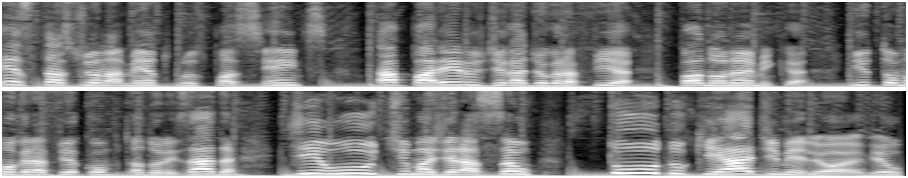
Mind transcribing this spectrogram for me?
estacionamento para os pacientes, aparelhos de radiografia panorâmica e tomografia computadorizada de última geração, tudo que há de melhor, viu?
